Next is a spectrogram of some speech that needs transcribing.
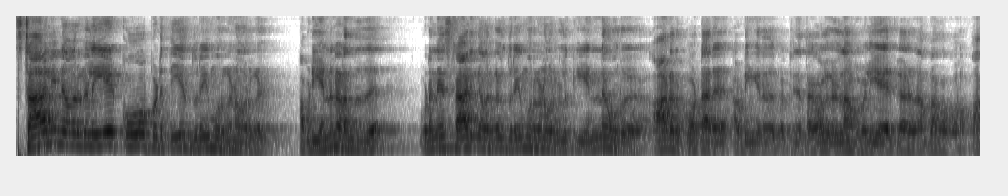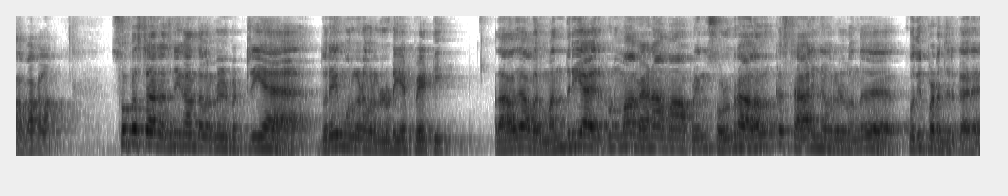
ஸ்டாலின் அவர்களையே கோவப்படுத்திய துரைமுருகன் அவர்கள். அப்படி என்ன நடந்தது? உடனே ஸ்டாலின் அவர்கள் துரைமுருகன் அவர்களுக்கு என்ன ஒரு ஆர்டர் போட்டார் அப்படிங்கிறத பற்றின தகவல்கள்லாம் இப்போ வெளியே இருக்குது அதுதான் பார்க்க போகிறோம் வாங்க பார்க்கலாம். சூப்பர் ஸ்டார் ரஜினிகாந்த் அவர்கள் பற்றிய துரைமுருகன் அவர்களுடைய பேட்டி. அதாவது அவர் மந்திரியாக இருக்கணுமா வேணாமா அப்படின்னு சொல்கிற அளவுக்கு ஸ்டாலின் அவர்கள் வந்து கொதிப்படைஞ்சிருக்காரு.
